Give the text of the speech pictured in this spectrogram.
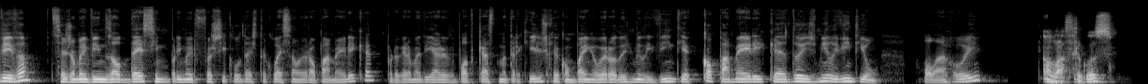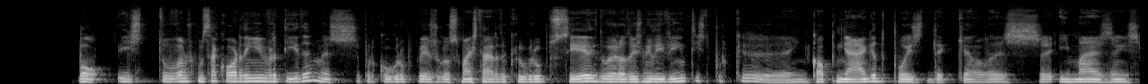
Viva! Sejam bem-vindos ao 11 fascículo desta coleção Europa-América, programa diário do podcast Matraquilhos que acompanha o Euro 2020 e a Copa América 2021. Olá, Rui. Olá, Fragoso. Bom, isto vamos começar com a ordem invertida, mas porque o grupo B jogou-se mais tarde do que o grupo C do Euro 2020, isto porque em Copenhaga, depois daquelas imagens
